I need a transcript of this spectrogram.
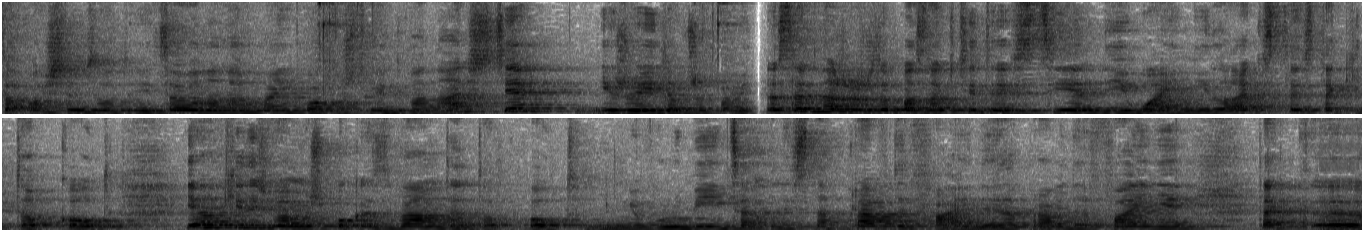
za 8 zł niecałe, ona normalnie chyba kosztuje 12, jeżeli dobrze pamiętam. Następna rzecz do paznokci to jest C&D Winey Lux, to jest taki top coat. Ja kiedyś Wam już pokazywałam ten top coat w ulubieńcach, on jest naprawdę fajny, naprawdę fajnie, tak e,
